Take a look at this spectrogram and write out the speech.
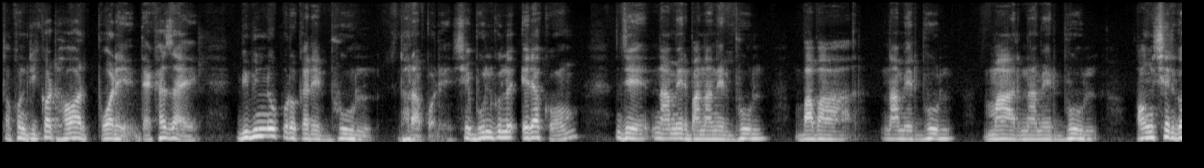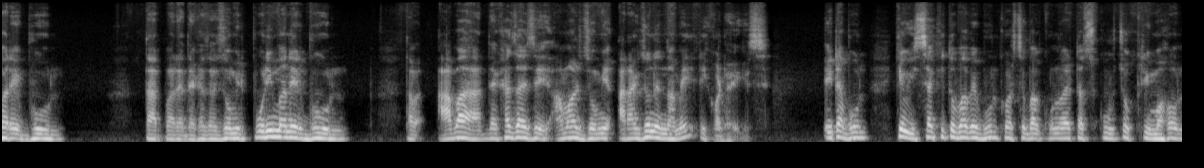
তখন রেকর্ড হওয়ার পরে দেখা যায় বিভিন্ন প্রকারের ভুল ধরা পড়ে। সে ভুলগুলো এরকম যে নামের বানানের ভুল, বাবার নামের ভুল, মার নামের ভুল, অংশের ঘরে ভুল, তারপরে দেখা যায় জমির পরিমাণের ভুল, তারপর আবার দেখা যায় যে আমার জমি আরেকজনের নামে রেকর্ড হয়ে গেছে। এটা ভুল। কেউ ইচ্ছাকৃতভাবে ভুল করছে বা কোনো একটা কুচক্রি মহল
